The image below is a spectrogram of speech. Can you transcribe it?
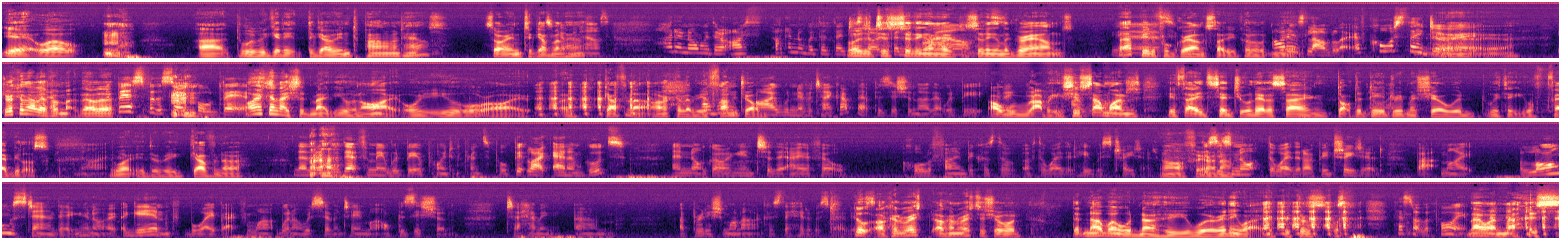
Yeah, well, uh, would we get it to go into Parliament House? Sorry, into to Government, Government House? House. I don't know whether I. I don't know whether they just. Or is it just sitting the on the grounds. sitting in the grounds? That beautiful grounds, though. You've got to Oh, it is lovely. Of course they do. Yeah, yeah. Do you reckon they'll ever? ma- They'll, The uh, best for the so-called best. I reckon they should make you and I, or you or I, a governor. I reckon that'd be a I fun wouldn't- job. I would never take up that position though. That would be. Oh, rubbish! I If would someone, not. if they'd sent you a letter saying, "Dr. Deirdre Michelle, would we think you're fabulous. No, We want you to be governor." no that, that for me would be a point of principle. bit like Adam Goodes, and not going into the AFL Hall of Fame because the, of the way that he was treated. Oh, fair this enough. is not the way that I've been treated, but my long-standing, you know, again way back from my, when I was 17, my opposition to having um, a British monarch as the head of Australia. Look, I can rest. I can rest assured that no one would know who you were anyway, because That's not the point. no one knows.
